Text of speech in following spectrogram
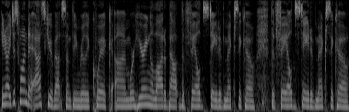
you know, I just wanted to ask you about something really quick. Um, we're hearing a lot about the failed state of Mexico, the failed state of Mexico,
